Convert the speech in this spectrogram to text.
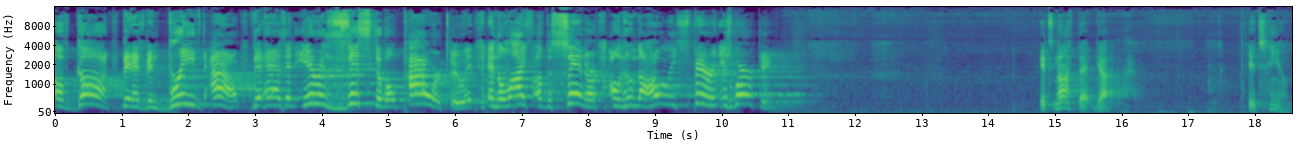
of God that has been breathed out that has an irresistible power to it in the life of the sinner on whom the Holy Spirit is working. It's not that guy, it's him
